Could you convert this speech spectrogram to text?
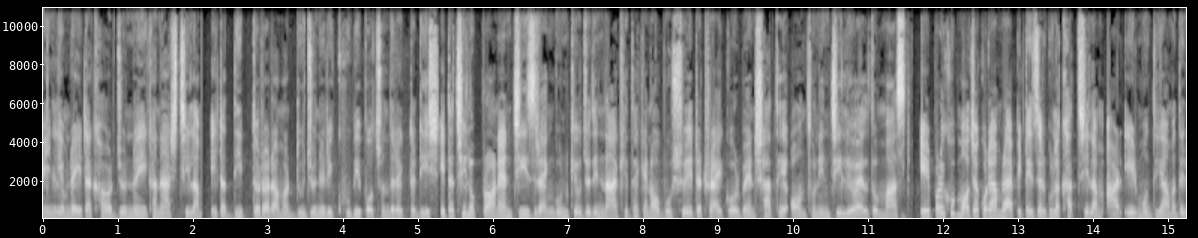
মেনলি আমরা এটা খাওয়ার জন্যই এখানে আসছিলাম। এটা দীপ্তর আর আমার দুজনেরই খুবই পছন্দের একটা ডিশ এটা ছিল প্রন অ্যান্ড চিজ র্যাঙ্গুন কেউ যদি না খেয়ে থাকেন, অবশ্যই এটা ট্রাই করবেন। সাথে অন্থনিন চিলি অয়েল তো মাস্ট এরপরে খুব মজা করে আমরা অ্যাপিটাইজারগুলো খাচ্ছিলাম। আর এর মধ্যে আমাদের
